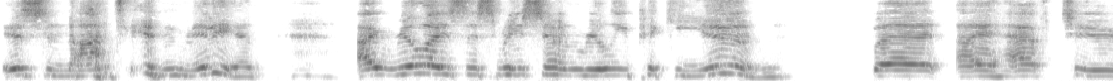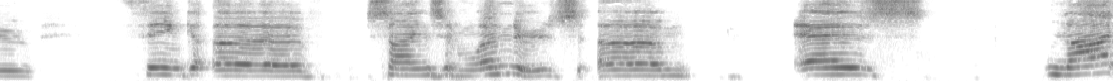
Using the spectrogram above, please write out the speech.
is not in Midian. I realize this may sound really picayune, but I have to think of signs and wonders um, as not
